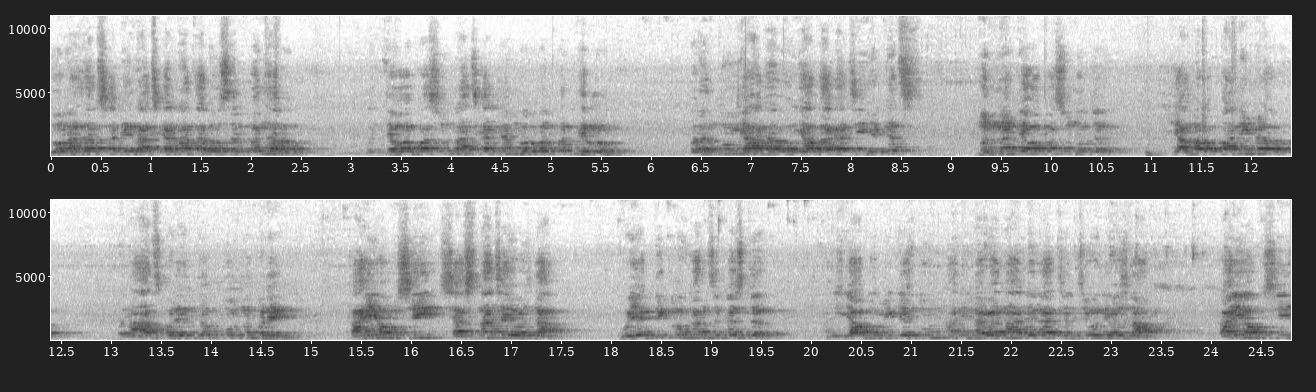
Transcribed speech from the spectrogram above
दोन हजार साली राजकारणात आलो सरपंच झालो तेव्हापासून राजकारण्यांबरोबर पण फिरलो. परंतु या गाव या भागाची एकच म्हणणं तेव्हापासून होतं की आम्हाला पाणी मिळावं. पण आजपर्यंत पूर्णपणे काही अंशी शासनाच्या योजना वैयक्तिक लोकांचं कष्ट आणि या भूमिकेतून आणि नव्यानं आलेल्या जलजीवन योजना काही अंशी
